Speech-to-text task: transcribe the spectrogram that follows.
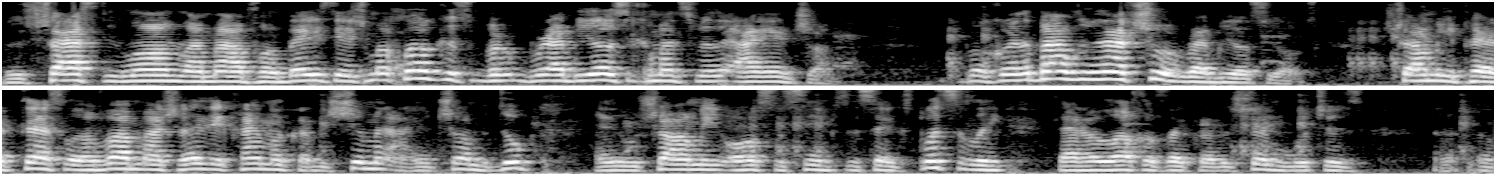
The Shasti long lamrav from base station machlokas. Rabbi Yossi for the ayin sham. But the Bible, we're not sure Rabbi Yossi holds. Shami Perak Tesla Avav Mashaledi Kaiman Rabbi Shimon Ayin Sham Beduk, and Yerushalmi also seems to say explicitly that halacha is like Rabbi Shimon, which is uh, uh,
